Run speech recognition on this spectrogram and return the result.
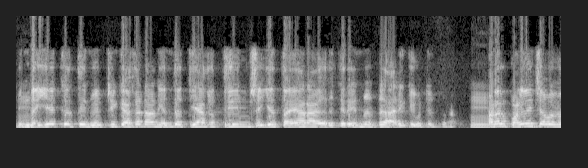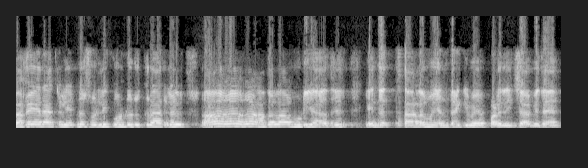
இந்த இயக்கத்தின் வெற்றிக்காக நான் எந்த தியாகத்தையும் செய்ய தயாராக இருக்கிறேன் என்று அறிக்கை விட்டிருக்கிறார். ஆனால் பழனிசாமி வகையராக்கள் என்ன சொல்லிக் கொண்டிருக்கிறார்கள்? ஆஹ் அதெல்லாம் முடியாது. எங்க தலைமை என்றைக்குமே பழனிசாமி தான்.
